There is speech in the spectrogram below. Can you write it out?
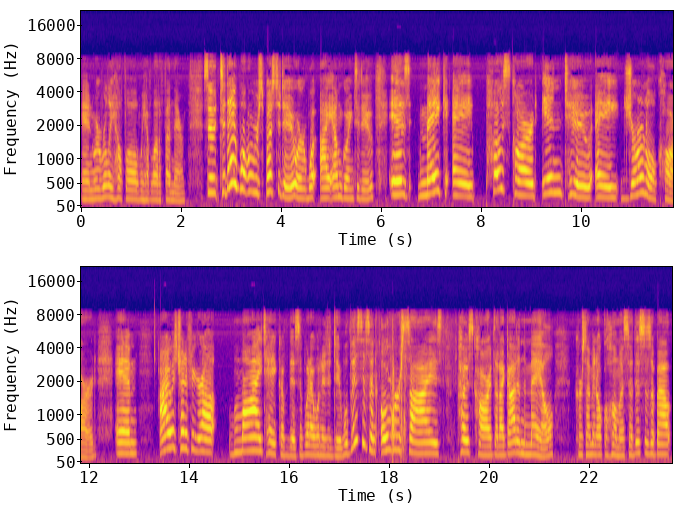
and we're really helpful and we have a lot of fun there. So today what we were supposed to do, or what I am going to do, is make a postcard into a journal card. And I was trying to figure out my take of this, of what I wanted to do. Well, this is an oversized postcard that I got in the mail. Of course, I'm in Oklahoma, so this is about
